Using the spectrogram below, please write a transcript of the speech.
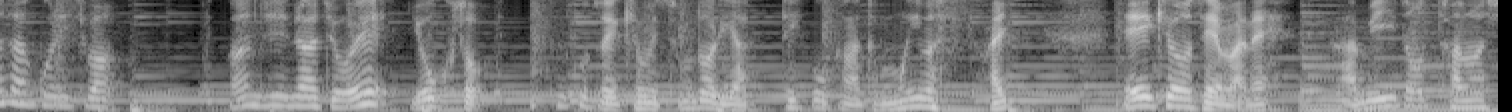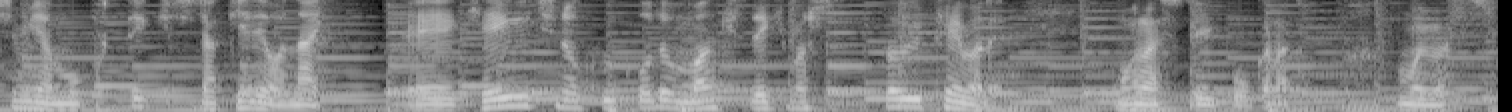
皆さん、こんにちは。ガンジーラジオへようこそ。ということで、今日もいつも通りやっていこうかなと思います。はい。えー、今日のテーマはね、旅の楽しみは目的地だけではない。えー、経由地の空港でも満喫できます。というテーマでお話していこうかなと思います。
